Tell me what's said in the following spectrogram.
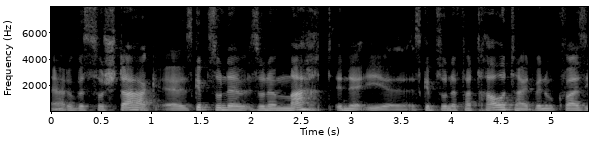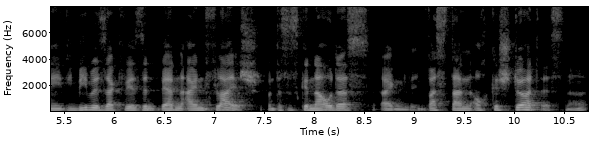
ja, du bist so stark. Äh, es gibt so eine, so eine Macht in der Ehe. Es gibt so eine Vertrautheit, wenn du quasi, die Bibel sagt, wir sind, werden ein Fleisch. Und das ist genau das eigentlich, was dann auch gestört ist, ne?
